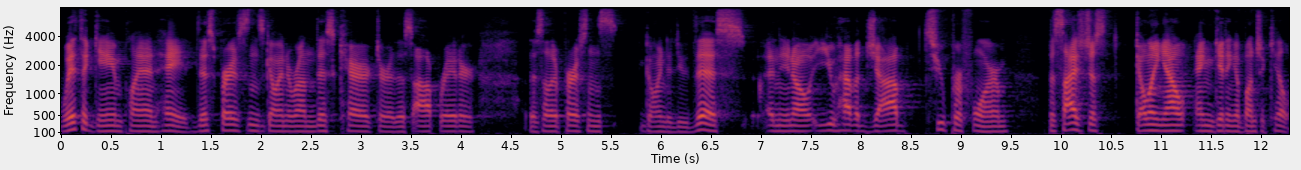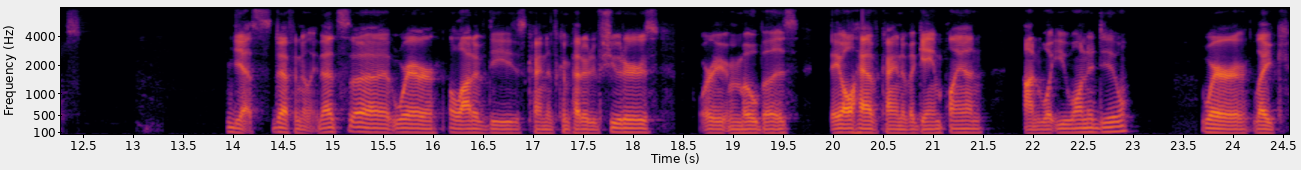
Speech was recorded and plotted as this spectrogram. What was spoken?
with a game plan. Hey, this person's going to run this character, this operator, this other person's going to do this, and you know you have a job to perform besides just going out and getting a bunch of kills. Yes, definitely. That's uh, where a lot of these kind of competitive shooters or MOBAs, they all have kind of a game plan on what you want to do. Where like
